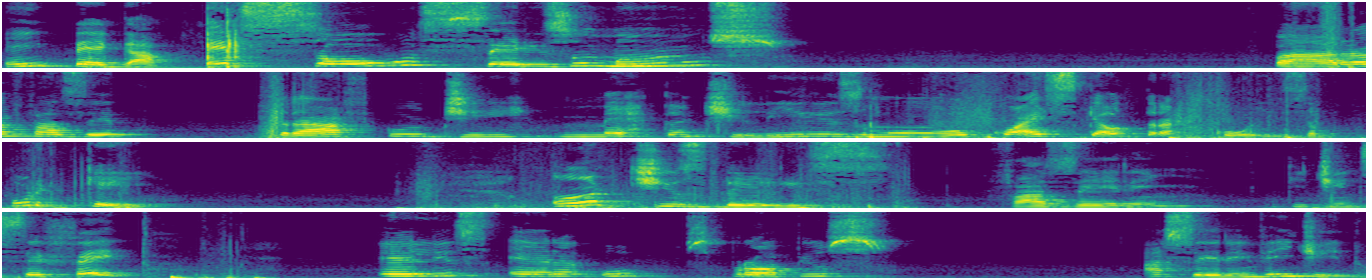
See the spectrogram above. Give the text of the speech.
em pegar pessoas, seres humanos, para fazer tráfico de mercantilismo ou quaisquer outra coisa. Por quê? Antes deles fazerem o que tinha de ser feito, eles eram os próprios a serem vendidos.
